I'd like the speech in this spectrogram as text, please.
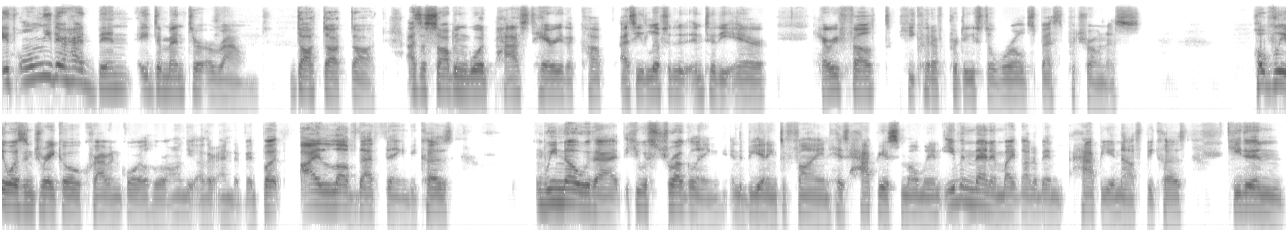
If only there had been a Dementor around. Dot dot dot. As a sobbing wood passed Harry the cup, as he lifted it into the air, Harry felt he could have produced the world's best Patronus. Hopefully, it wasn't Draco, Crabbe, and Goyle who were on the other end of it. But I love that thing because we know that he was struggling in the beginning to find his happiest moment. And even then, it might not have been happy enough because he didn't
